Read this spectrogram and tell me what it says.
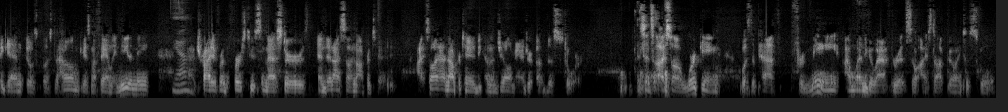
Again, it was close to home in case my family needed me. Yeah. I tried it for the first two semesters, and then I saw an opportunity. I saw I had an opportunity to become the general manager of the store. And since I saw working was the path for me, I wanted to go after it, so I stopped going to school.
